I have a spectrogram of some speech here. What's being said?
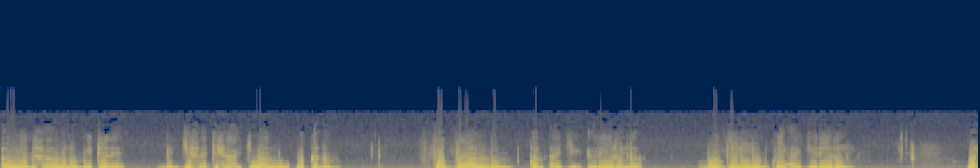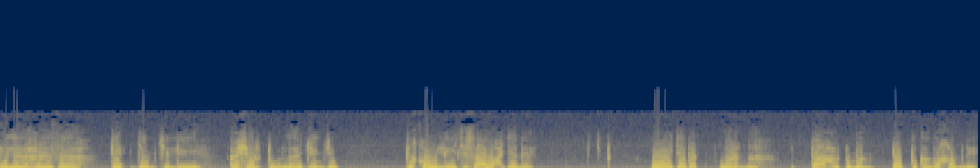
aw yanha wala muy tere min jihatiha ci walu bakkanam fadhalun kon aji reer la mudhillun kuy aji reeral wa ila hadha te jëm ci li ashartu la junju bi qawli ci sa wax jane wa wajabat war na taaxatu man topp ka nga xam ne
